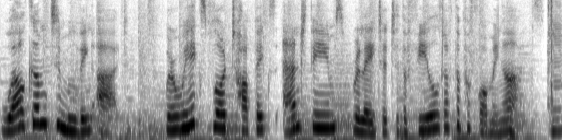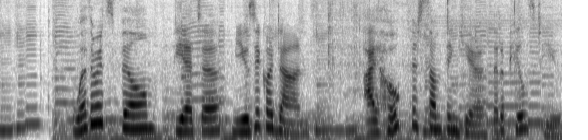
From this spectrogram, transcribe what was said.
Welcome to Moving Art, where we explore topics and themes related to the field of the performing arts. Whether it's film, theatre, music, or dance, I hope there's something here that appeals to you.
